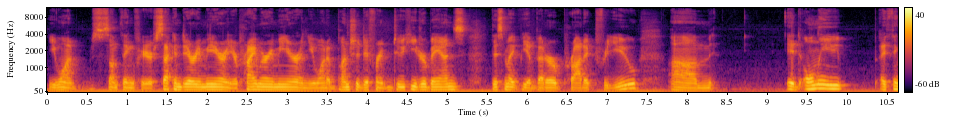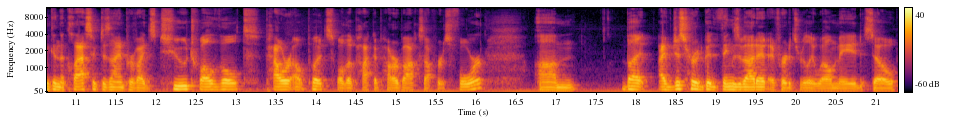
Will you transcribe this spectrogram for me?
you want something for your secondary mirror and your primary mirror, and you want a bunch of different dew heater bands, this might be a better product for you. Um, it only I think in the classic design provides two 12 volt power outputs, while the Pocket Power Box offers four. Um, but I've just heard good things about it. I've heard it's really well made. So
